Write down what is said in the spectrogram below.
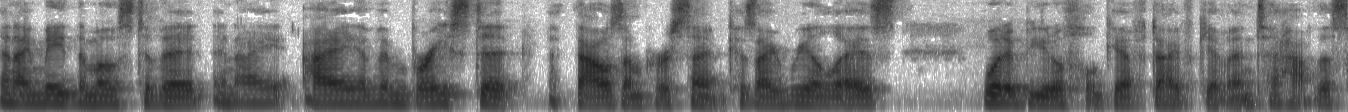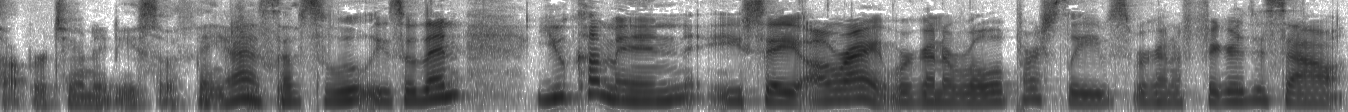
and I made the most of it, and I I have embraced it a thousand percent because I realize what a beautiful gift I've given to have this opportunity. So thank yes, you. Yes, absolutely. So then you come in, you say, all right, we're going to roll up our sleeves. We're going to figure this out.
